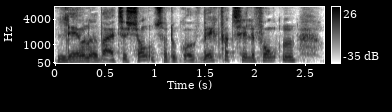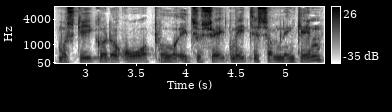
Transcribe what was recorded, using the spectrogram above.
lave noget variation, så du går væk fra telefonen, måske går du over på et socialt medie som LinkedIn,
